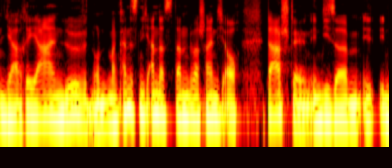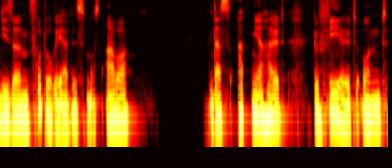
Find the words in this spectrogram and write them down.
ja, realen Löwen und man kann es nicht anders dann wahrscheinlich auch darstellen in diesem, in diesem Fotorealismus. Aber das hat mir halt gefehlt und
